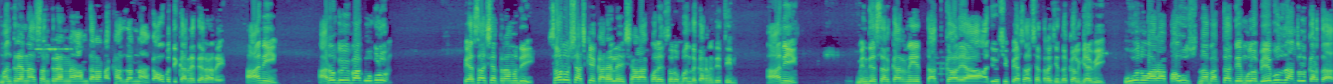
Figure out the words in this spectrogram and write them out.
मंत्र्यांना संत्र्यांना आमदारांना खासदारांना गावबंदी करण्यात येणार आहे. आणि आरोग्य विभाग वगळून पेसा क्षेत्रामध्ये सर्व शासकीय कार्यालय शाळा कॉलेज सर्व बंद करण्यात येतील. आणि मिंदे सरकारने तात्काळ या आदिवासी पेसा क्षेत्राची दखल घ्यावी. ऊन वारा पाऊस न बघता ते मुलं बेबुज आंदोलन करतात.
